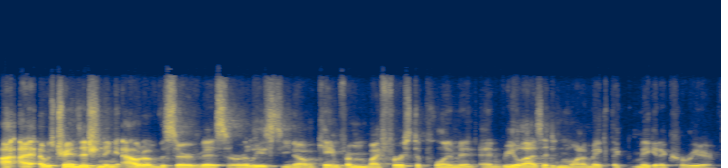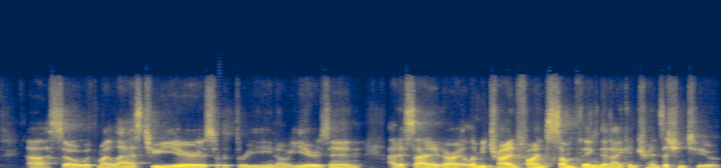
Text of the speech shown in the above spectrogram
I, I, was transitioning out of the service, or at least, you know, came from my first deployment and realized I didn't want to make the make it a career. Uh, so with my last two years or three, you know, years in, I decided, all right, let me try and find something that I can transition to.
